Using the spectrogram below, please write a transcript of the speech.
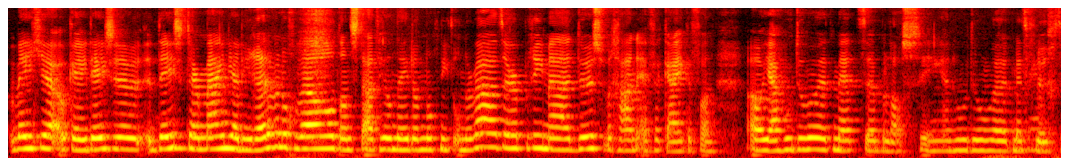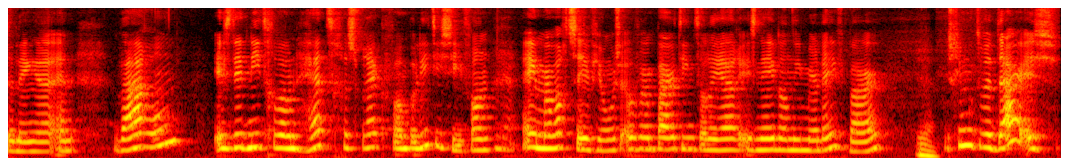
weet je, oké, deze, deze termijn, ja, die redden we nog wel. Dan staat heel Nederland nog niet onder water. Prima. Dus we gaan even kijken van, oh ja, hoe doen we het met eh, belasting? En hoe doen we het met Ja. vluchtelingen? En waarom is dit niet gewoon het gesprek van politici? Van, Ja. hé, hey, maar wacht eens even jongens. Over een paar tientallen jaren is Nederland niet meer leefbaar. Ja. Misschien moeten we daar eens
